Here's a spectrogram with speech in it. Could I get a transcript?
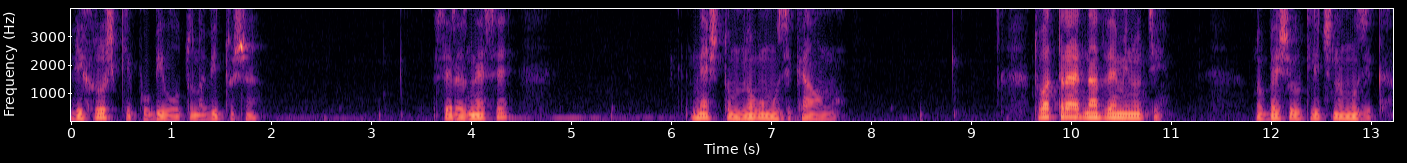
вихрушки по билото на Витуша, се разнесе нещо много музикално. Това трае една-две минути, но беше отлична музика.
